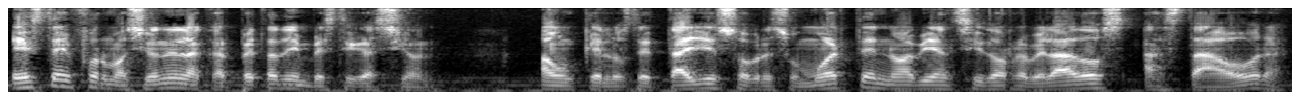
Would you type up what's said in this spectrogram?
esta información en la carpeta de investigación, aunque los detalles sobre su muerte no habían sido revelados hasta ahora.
